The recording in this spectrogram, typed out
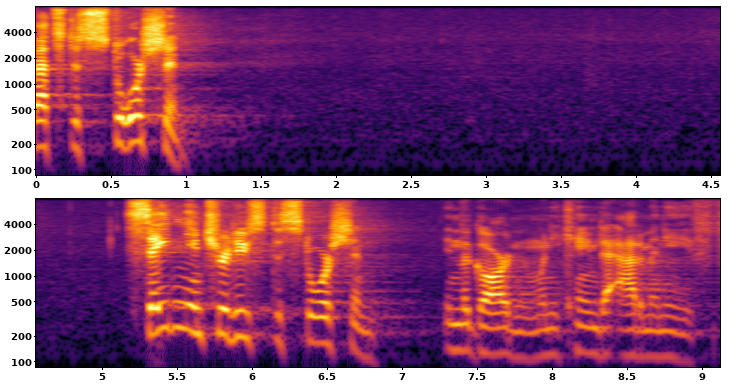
That's distortion. Satan introduced distortion in the garden when he came to Adam and Eve.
